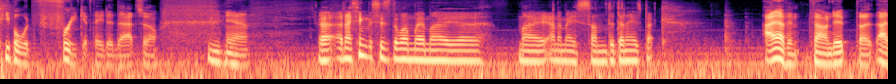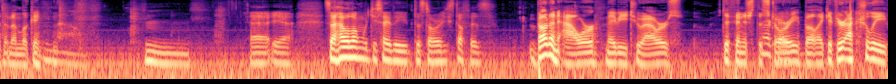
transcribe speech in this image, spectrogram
people would freak if they did that. So, mhm. yeah. Uh, and I think this is the one where my uh, my anime son Dedenne is back. I haven't found it, but I haven't been looking. No. Hmm. Uh, yeah. So how long would you say the the story stuff is? about an hour, maybe two hours to finish the Okay. story. But like if you're actually,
